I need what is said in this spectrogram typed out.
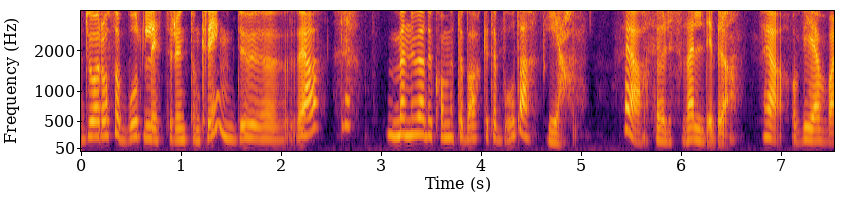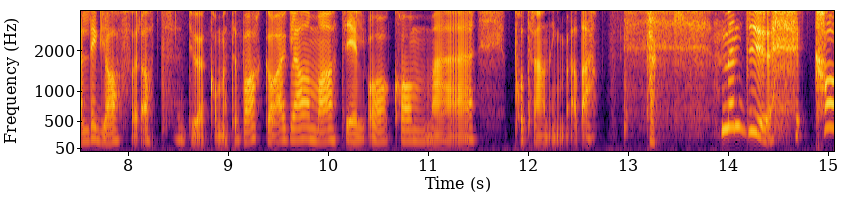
Du har også bodd litt rundt omkring, du, ja. Men nå er du kommet tilbake til Bodø. Ja, Ja. det føles veldig bra. ja. Og vi er veldig glad for at du er kommet tilbake, og jeg gleder meg til å komme på trening med deg. Takk. Men du, hva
